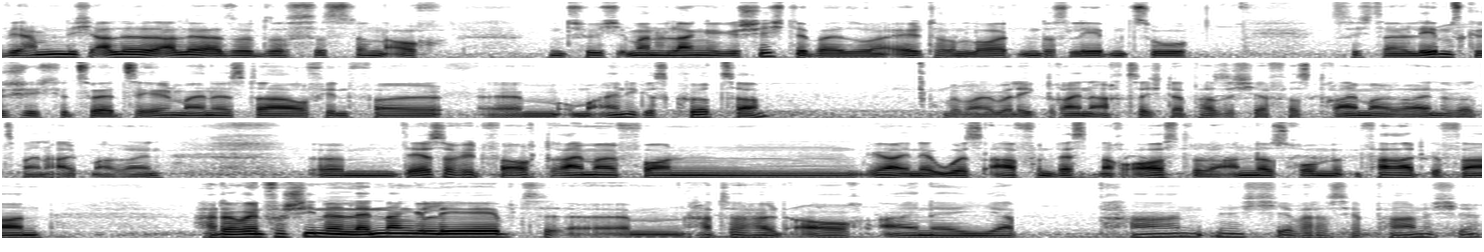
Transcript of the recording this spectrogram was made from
wir haben nicht alle, alle, also das ist dann auch natürlich immer eine lange Geschichte bei so älteren Leuten, das Leben zu, sich seine Lebensgeschichte zu erzählen. Meine ist da auf jeden Fall ähm, um einiges kürzer. Wenn man überlegt, 83, da passe ich ja fast dreimal rein oder zweieinhalb Mal rein. Ähm, der ist auf jeden Fall auch dreimal von, ja, in der USA von West nach Ost oder andersrum mit dem Fahrrad gefahren. Hat auch in verschiedenen Ländern gelebt, ähm, hatte halt auch eine japanische, war das japanische?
